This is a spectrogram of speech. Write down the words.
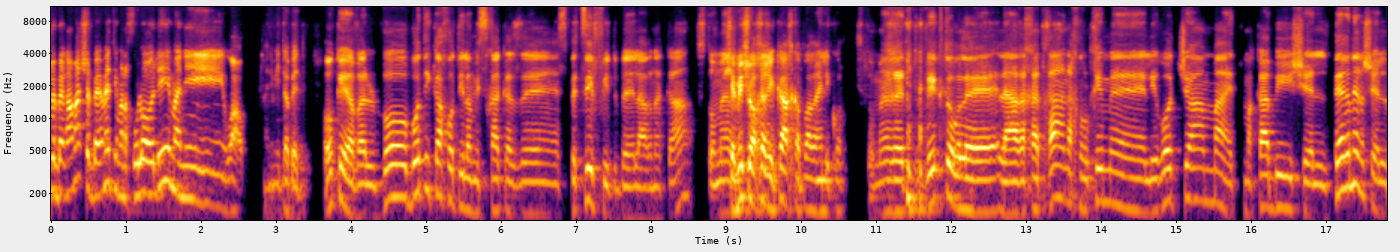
וברמה של באמת אם אנחנו לא עולים אני וואו. אני מתאבד. אוקיי, אבל בוא, בוא תיקח אותי למשחק הזה ספציפית בלהרנקה, זאת אומרת... שמישהו אחר ייקח, כפרה אין לי קול. זאת אומרת, ויקטור, להערכתך אנחנו הולכים אה, לראות שם, מה, את מכבי של טרנר, של,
